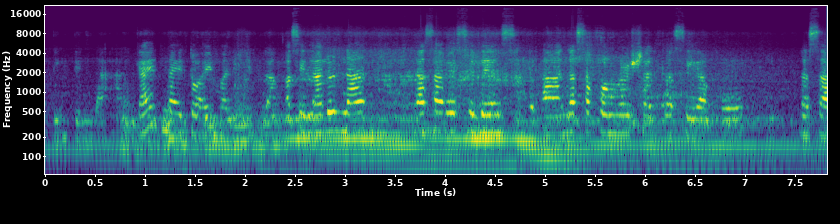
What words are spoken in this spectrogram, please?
ating tindahan. Kahit na ito ay maliit lang. Kasi lalo na nasa residence, ah, nasa commercial kasi ako, nasa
